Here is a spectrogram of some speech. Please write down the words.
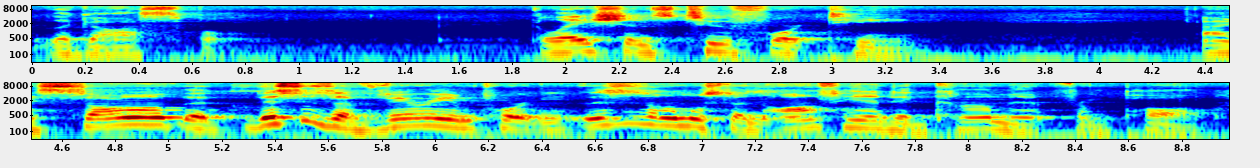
the gospel. Galatians 2:14. I saw that this is a very important, this is almost an offhanded comment from Paul.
